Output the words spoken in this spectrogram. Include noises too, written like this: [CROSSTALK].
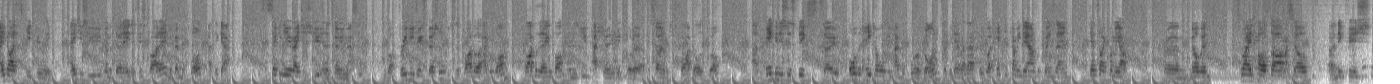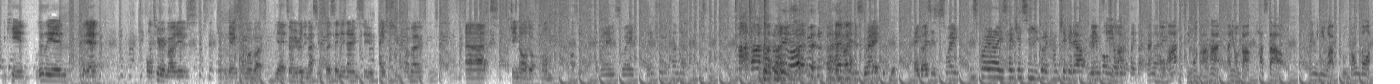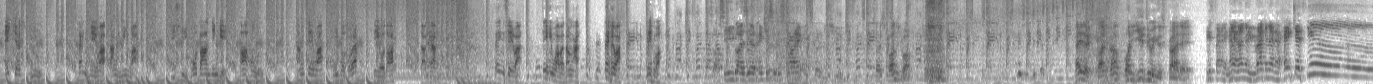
Hey guys, it's Kid Finley. HSU number 13 is this Friday, November 12th at the Gap. It's the second year of HSU and it's going to be massive. We've got three new drink specials, which is a $5 Agua Bomb, $5 Agua Bomb, and this new Passione drink called a Persona, which is $5 as well. Uh, the air conditioner's fixed, so all the heat troubles we've had before are gone, so forget about that. We've got Hektic coming down from Queensland, Tensai coming up from Melbourne, Suae, Pulsar, myself, uh, Nik Fish, the kid, Lillian, Cadet, ulterior motives for getting someone, but yeah, it's going to be really massive. So send your names to hsupromo at gmail.com. I'll see you there. And my name is Suae. Make sure you come down. I love it! hey, my name is Suae. Hey guys, this is Suae. This Friday night is HSC, you've got to come check it out. Me and Paul are going to play back. 三號蝦、四號大蝦、第二號大蝦 style，丁憲華、權當當 HSU，丁憲華、丁憲華。期话，支持我单天嘅黑号，等四话呢个队啊，呢个队啊，大家，星四话，天气话咪等啊，天气话，天气话。 So I'll see you guys there at HSU this Friday. It's gonna be huge. So SpongeBob. [LAUGHS] hey there, SpongeBob. What are you doing this Friday? This Friday night, I'm gonna be rocking out at HSU.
